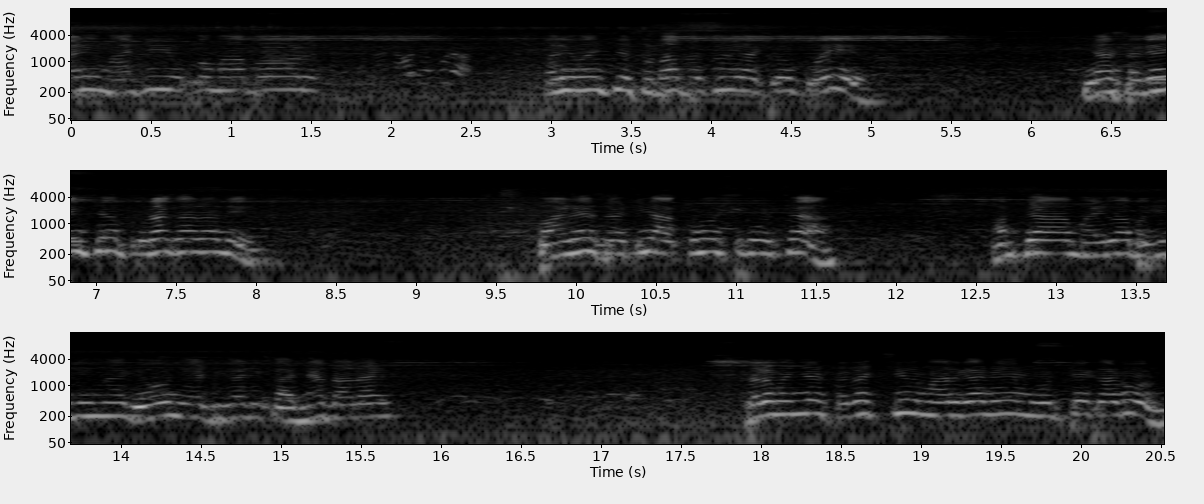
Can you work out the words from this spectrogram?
आणि माजी उपमहापौर परिवहनचे सभापती अशोक भोईर या सगळ्यांच्या पुढाकाराने पाण्यासाठी आक्रोश मोर्चा आमच्या महिला भगिनींना घेऊन या ठिकाणी काढण्यात आलाय. खरं म्हणजे सदच्छीर मार्गाने मोर्चे काढून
